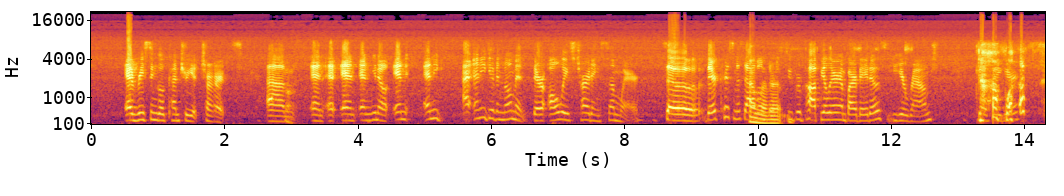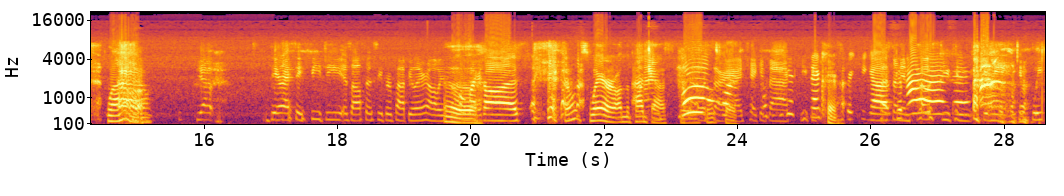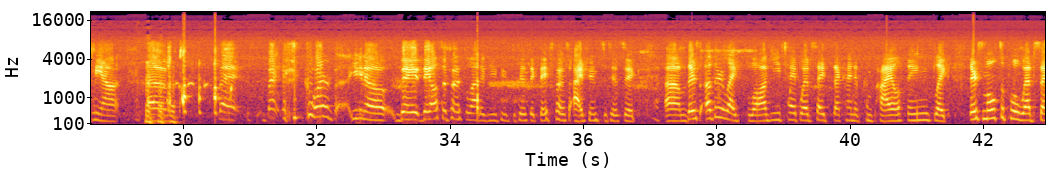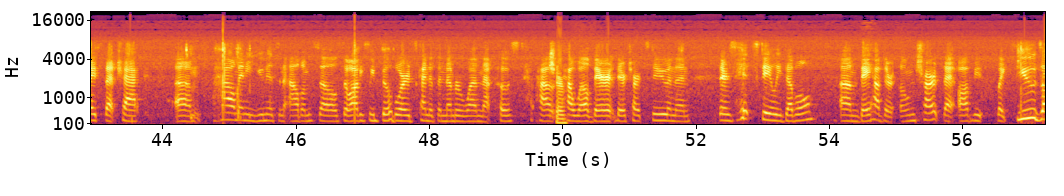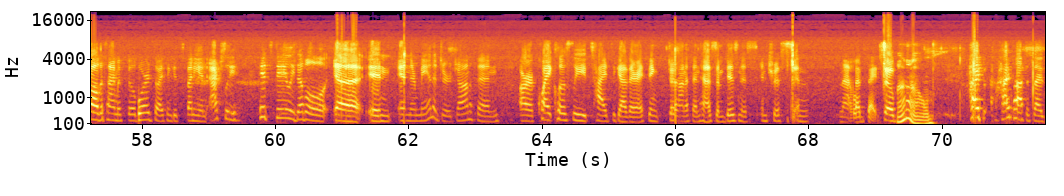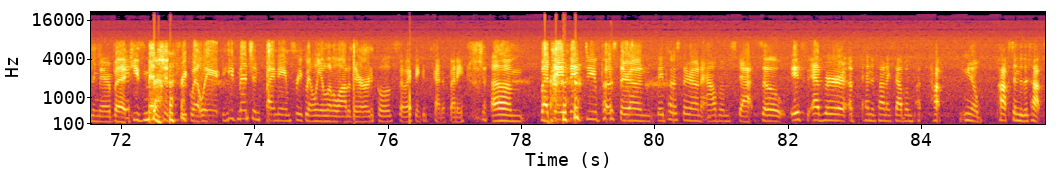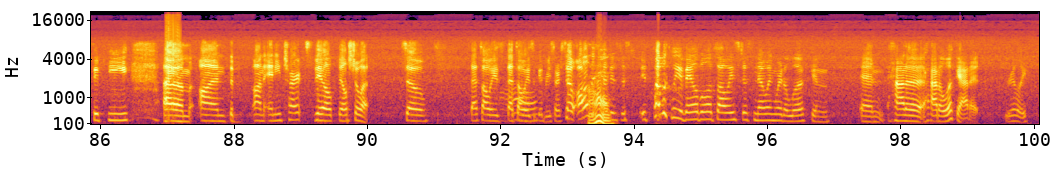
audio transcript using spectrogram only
every single country it charts, um, and, and and you know in any at any given moment they're always charting somewhere. So their Christmas albums are it. super popular in Barbados year round. Go. Wow. Um, yep. Dare I say Fiji is also super popular. Always. Oh my gosh. Don't swear on the podcast. I'm Don't sorry, swear. I take it back. You can Okay. breaking up. In post. You can give me, you can bleep me out. Um, but but You know, they they also post a lot of YouTube statistics. They post iTunes statistics. Um, there's other like bloggy type websites that kind of compile things. Like there's multiple websites that track um, how many units an album sells. So obviously Billboard's kind of the number one that posts how Sure. how well their their charts do, and then there's Hits Daily Double. Um, they have their own chart that obvi- like feuds all the time with Billboard, so I think it's funny. And actually, Hits Daily Double uh, and and their manager Jonathan are quite closely tied together. I think Jonathan has some business interests in that website. So Oh. Hyp- hypothesizing there, but he's mentioned frequently. He's mentioned by name frequently in a lot of their articles, so I think it's kind of funny. Um, but they, they do post their own they post their own album stats. So if ever a Pentatonix album po- top you know pops into the top 50 um, on the on any charts, they'll they'll show up. So that's always that's always a good resource. So all they Oh. have is just it's publicly available. It's always just knowing where to look and and how to how to look at it. Really.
